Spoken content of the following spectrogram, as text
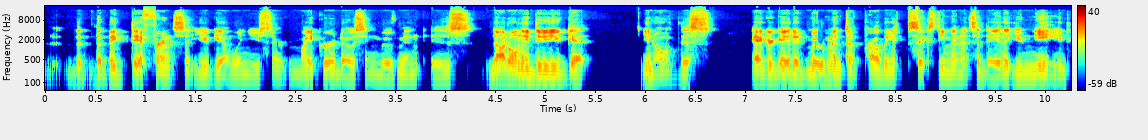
the, the big difference that you get when you start microdosing movement is not only do you get, you know, this aggregated movement of probably 60 minutes a day that you need,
